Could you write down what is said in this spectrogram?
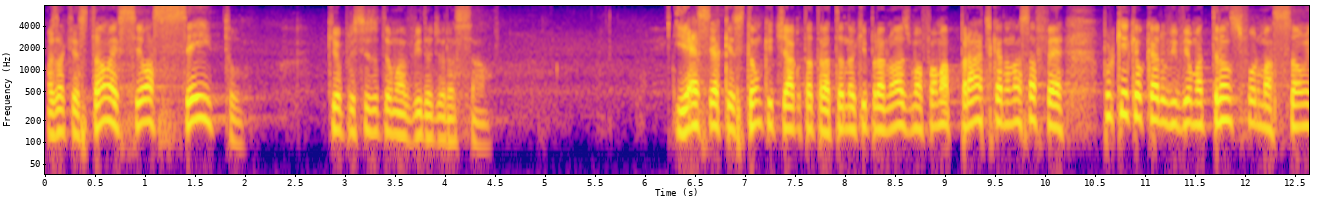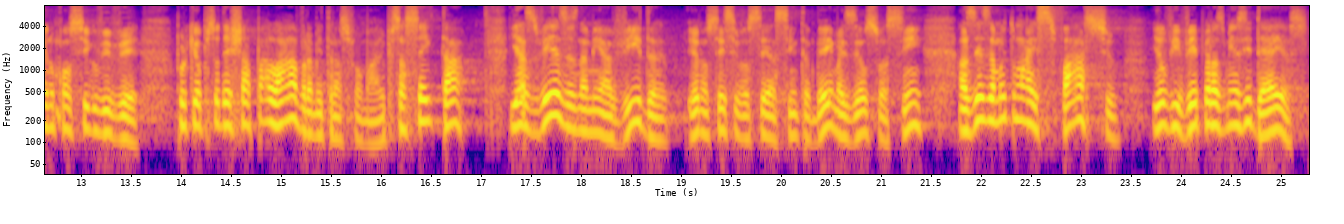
Mas a questão é se eu aceito que eu preciso ter uma vida de oração. E essa é a questão que Tiago está tratando aqui para nós de uma forma prática na nossa fé. Por que, que eu quero viver uma transformação e não consigo viver? Porque eu preciso deixar a palavra me transformar, eu preciso aceitar. E às vezes na minha vida, eu não sei se você é assim também, mas eu sou assim, às vezes é muito mais fácil eu viver pelas minhas ideias.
